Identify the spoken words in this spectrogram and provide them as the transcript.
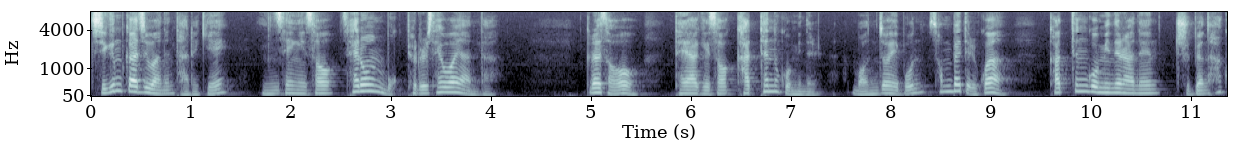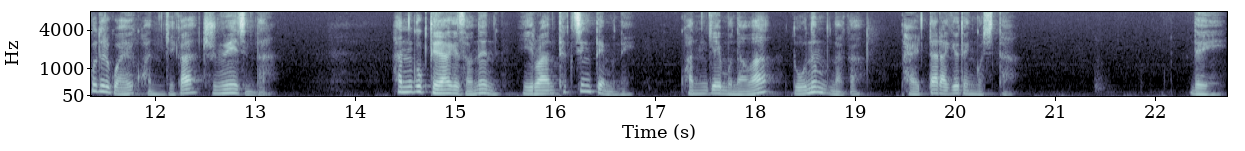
지금까지와는 다르게 인생에서 새로운 목표를 세워야 한다. 그래서 대학에서 같은 고민을 먼저 해본 선배들과 같은 고민을 하는 주변 학우들과의 관계가 중요해진다. 한국 대학에서는 이러한 특징 때문에 관계 문화와 노는 문화가 발달하게 된 것이다. 네.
